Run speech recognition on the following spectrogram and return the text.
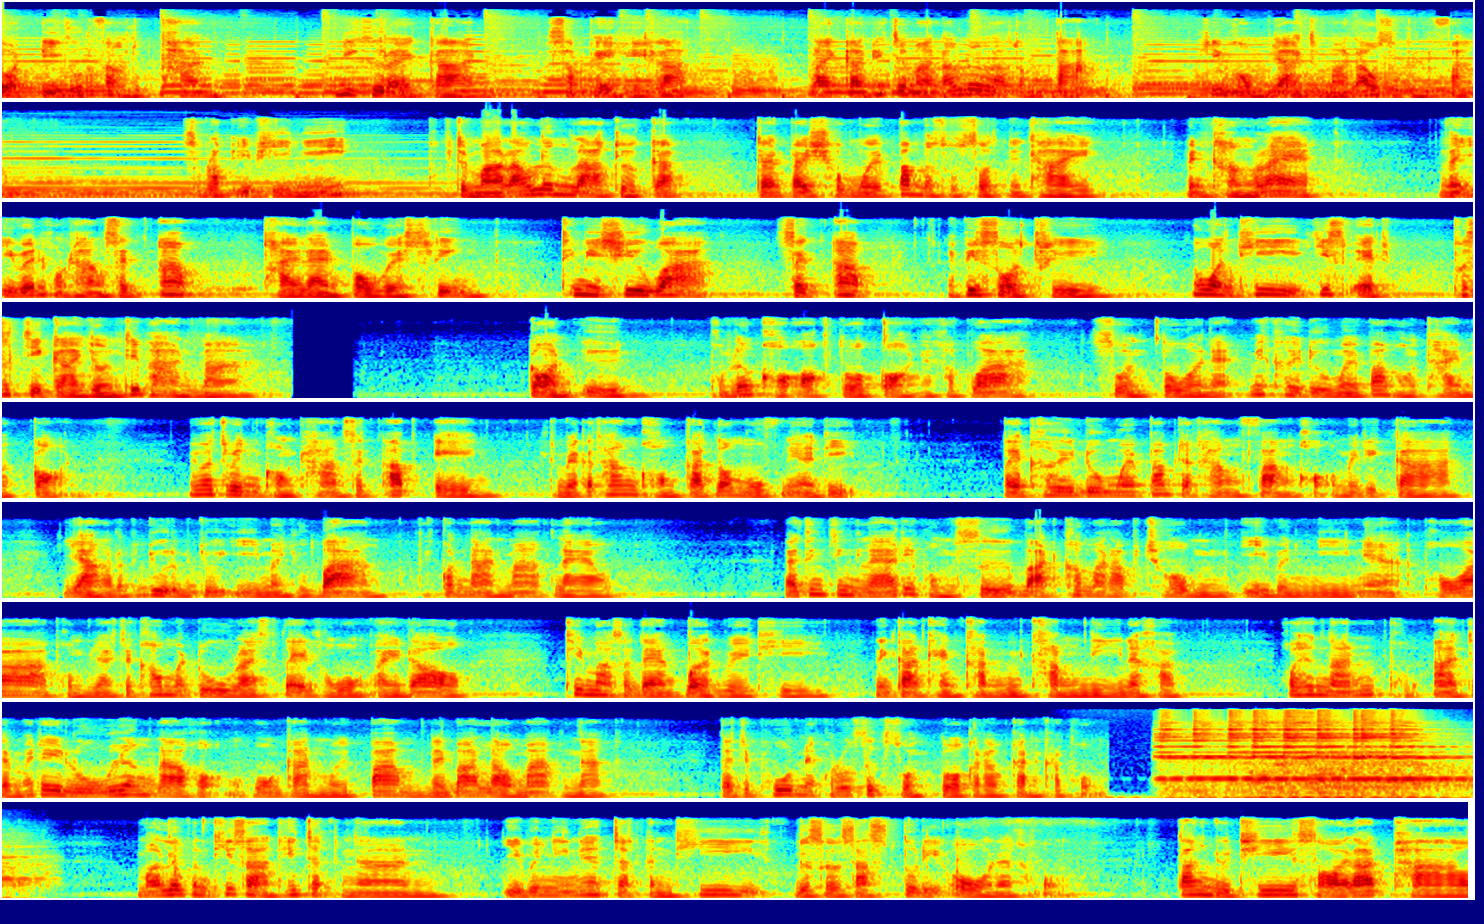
สวัสดีคุณผู้ฟังทุกท่าน นี่คือรายการสัพเพเหระรายการที่จะมาเล่าเรื่องราวต่างๆ ที่ผมอยากจะมาเล่าสู่กันฟังสำหรับ EP นี้ผมจะมาเล่าเรื่องราวเกี่ยวกับการไปชมมวยปั้มแบบสดๆในไทย เป็นครั้งแรก ในอีเวนต์ของทาง Set Up Thailand Pro Wrestling ที่มีชื่อว่า Set Up Episode 3 เมื่อวันที่ 21 พฤศจิกายนที่ผ่านมา ก่อนอื่น ผมต้องขอออกตัวก่อนนะครับว่า ส่วนตัวเนี่ยไม่เคยดูมวยปล้ำของไทยมาก่อน ไม่ว่าจะเป็นของทาง Set Up เองหรือแม้กระทั่งของ g a t o Move ในอดีตแต่เคยดูมวยปล้ำจากทางฝั่งของอเมริกา อย่าง WWE มาอยู่บ้าง แต่ก็นานมากแล้ว และจริง ๆ แล้วที่ผมซื้อบัตรเข้ามารับชมอีเวนต์นี้เนี่ยเพราะว่าผมอยากจะเข้ามาดู live stage ของวงไอดอลที่มาแสดงเปิดเวที ในการแข่งขันครั้งนี้นะครับ เพราะฉะนั้นผมอาจจะไม่ได้รู้เรื่องราวของวงการมวยปล้ำในบ้านเรามากนักแต่จะพูดในความรู้สึกส่วนตัวกันแล้วกันครับผม มาเริ่มกันที่สถานที่จัดงานอีเวนต์นี้เนี่ยจัดกันที่ The c e r s u s Studio นะครับผม ตั้งอยู่ที่ซอยลาดพร้าว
